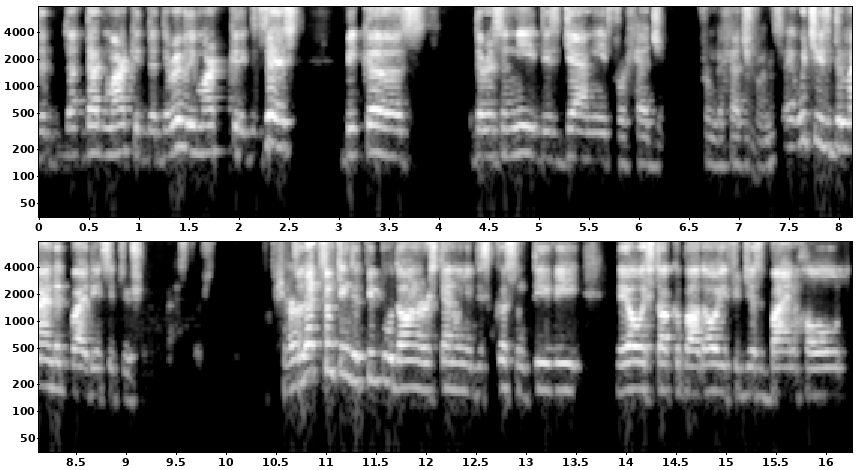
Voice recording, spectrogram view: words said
that, that, that market, the derivative market exists because there is a need, this jam need for hedging from the hedge mm-hmm. funds, mm-hmm. which is demanded by the institutional investors. Sure. So that's something that people don't understand when you discuss on TV. They always talk about, oh, if you just buy and hold,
